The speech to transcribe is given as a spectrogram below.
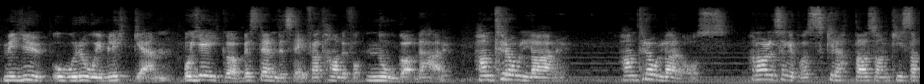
med djup oro i blicken och Jacob bestämde sig för att han hade fått nog av det här. Han trollar. Han trollar oss. Han håller säkert på att skratta så han kissar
